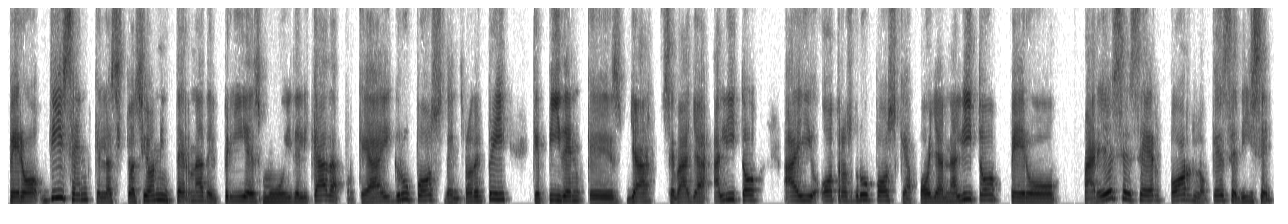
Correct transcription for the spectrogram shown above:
pero dicen que la situación interna del PRI es muy delicada porque hay grupos dentro del PRI que piden que ya se vaya Alito, hay otros grupos que apoyan a Alito, pero parece ser, por lo que se dice,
